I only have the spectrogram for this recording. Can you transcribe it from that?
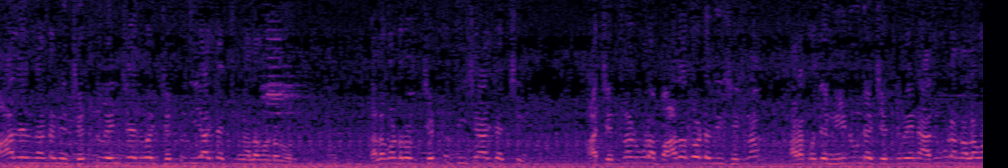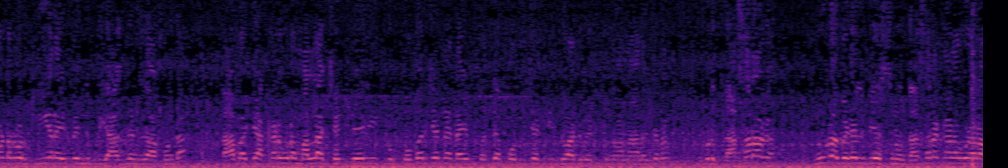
బాధ ఏంటంటే నేను చెట్లు పెంచేది పోయి చెట్టు తీయాల్సి వచ్చింది నల్లగొండ రోడ్ నల్లగొండ రోడ్ చెట్లు తీసేయాల్సి వచ్చింది. ఆ చెట్లను కూడా బాధతోట తీసేసిన అక్కడ కొద్దిగా నీటి ఉండే చెట్లు పోయినా అది కూడా నల్లగొండ రోడ్ క్లియర్ అయిపోయింది ఇప్పుడు యాక్సిడెంట్ కాకుండా. కాబట్టి అక్కడ కూడా మళ్ళీ చెట్లు ఏవి ఇప్పుడు కొబ్బరి చెట్ల టైప్ కొద్దిగా పొట్టు చెట్లు ఇటు అటు పెట్టుకున్నాం అన్న ఆలోచన. ఇప్పుడు దసరా కూడా బెడలు చేస్తున్నాం. దసరా కాడ కూడా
